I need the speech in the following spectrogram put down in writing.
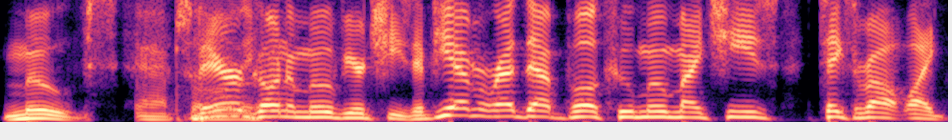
moves. Absolutely. They're going to move your cheese. If you haven't read that book, Who Moved My Cheese, it takes about like,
